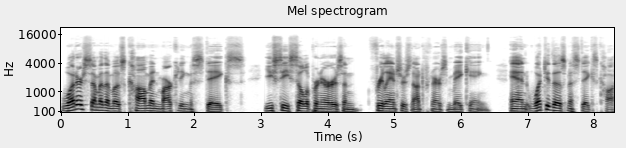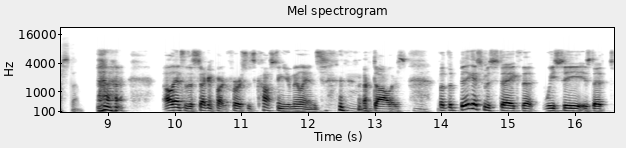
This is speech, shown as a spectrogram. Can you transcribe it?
what are some of the most common marketing mistakes you see solopreneurs and freelancers and entrepreneurs making? And what do those mistakes cost them? I'll answer the second part first. It's costing you millions mm. of dollars. Mm. But the biggest mistake that we see is that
